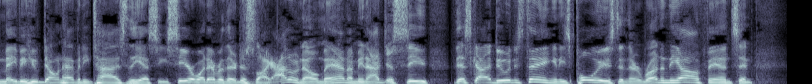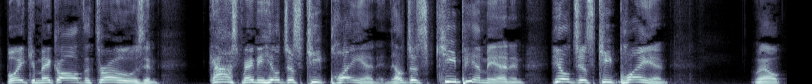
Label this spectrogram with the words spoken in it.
maybe who don't have any ties to the SEC or whatever, they're just like, I don't know, man. I mean, I just see this guy doing his thing and he's poised and they're running the offense and boy, he can make all the throws and gosh, maybe he'll just keep playing and they'll just keep him in and he'll just keep playing. Well,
